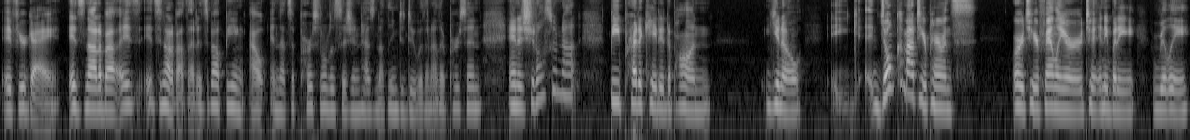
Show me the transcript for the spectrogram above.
if you're gay. It's not about it's it's not about that. It's about being out and that's a personal decision has nothing to do with another person and it should also not be predicated upon you know don't come out to your parents or to your family or to anybody really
